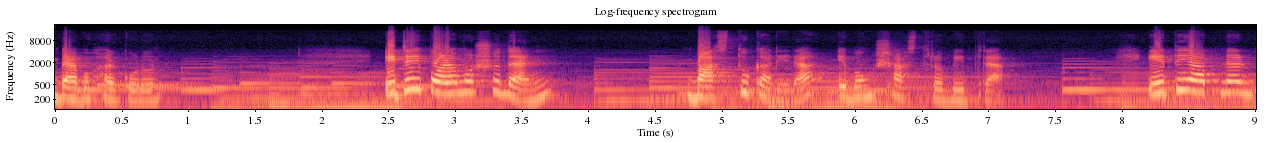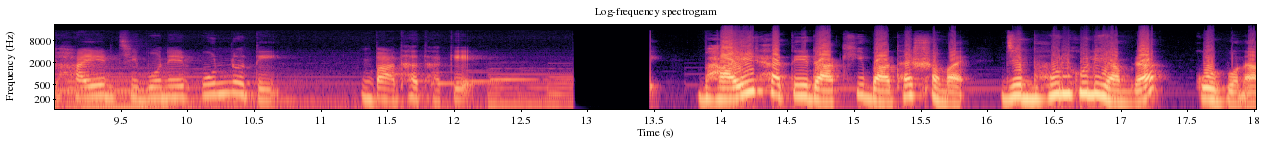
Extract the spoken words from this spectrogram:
ব্যবহার করুন। এটাই পরামর্শ দেন বাস্তুকারেরা এবং শাস্ত্রবিদরা। এতে আপনার ভাইয়ের জীবনের উন্নতি বাধা থাকে। ভাইয়ের হাতে রাখি বাঁধার সময় যে ভুলগুলি আমরা করব না।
